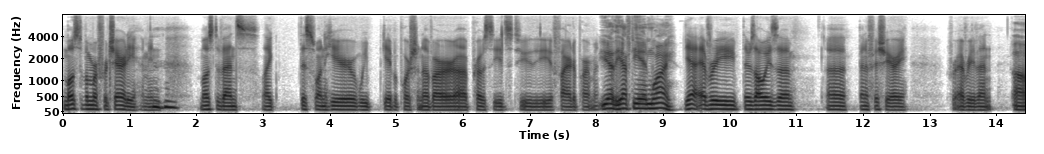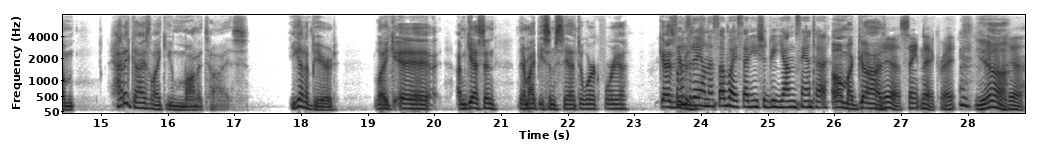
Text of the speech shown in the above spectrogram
most of them are for charity. I mean, most events like this one here, we gave a portion of our uh, proceeds to the fire department. Yeah, the FDNY. Yeah, every there's always a, a beneficiary for every event. Um, how do guys like you monetize? You got a beard. Like, uh, I'm guessing there might be some Santa work for you. Guys, in your Someone today on the subway said he should be young Santa. Oh my God. Yeah, Saint Nick, right? Yeah. Yeah.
